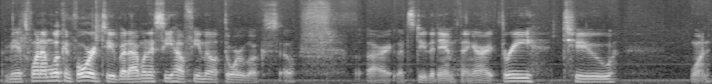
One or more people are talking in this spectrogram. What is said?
I mean, it's one I'm looking forward to, but I want to see how female Thor looks. So, alright, let's do the damn thing. Alright, three, two, one.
